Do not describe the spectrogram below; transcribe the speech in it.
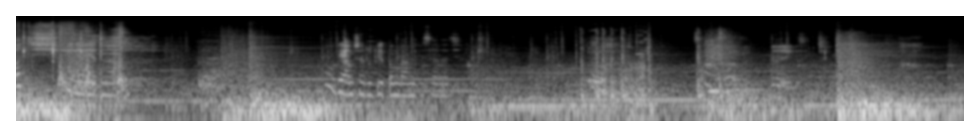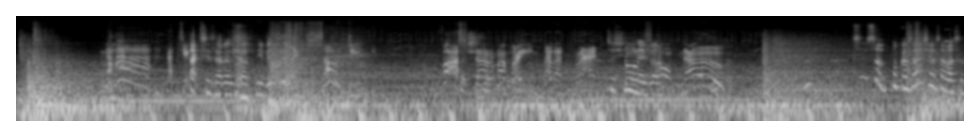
O ty świnia jedna. Mówiłam, że lubię bombami wysadzać. Tak się zaraz zatnie, więc. Coś innego. Pokazałem się sama chcę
